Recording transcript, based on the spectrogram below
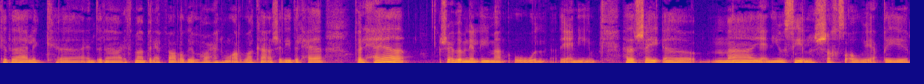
كذلك آه، عندنا عثمان بن عفان رضي الله عنه وأرضاه كان شديد الحياة. فالحياة شعبة من الإيمان ويعني هذا الشيء آه، ما يعني يسيء للشخص أو يعطيه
